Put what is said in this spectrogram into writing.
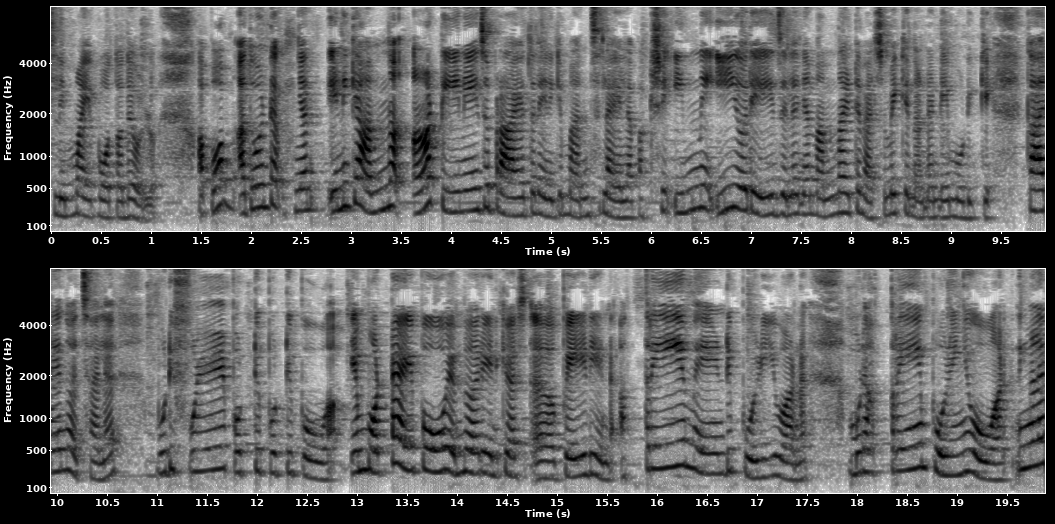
സ്ലിം ആയി പോത്തതേ ഉള്ളൂ. അപ്പോൾ അതുകൊണ്ട് ഞാൻ എനിക്ക് അന്ന് ആ ടീനേജ് പ്രായത്തിൽ എനിക്ക് മനസ്സിലായില്ല. പക്ഷേ ഇന്ന് ഈ ഒരു ഏജിൽ ഞാൻ നന്നായിട്ട് വിഷമിക്കുന്നുണ്ട് എന്റെ ഈ മുടിക്ക്. കാര്യം എന്ന് വെച്ചാൽ മുടി ഫുൾ പൊട്ടി പൊട്ടി പോവുക. ഞാൻ മൊട്ടയായി പോവോ എന്ന് വരെ എനിക്ക് പേടിയുണ്ട്. അത്രയും വേണ്ടി പൊഴിയുവാണ്. മുടി അത്രയും പൊഴിഞ്ഞു പോവാണ് നിങ്ങളെ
